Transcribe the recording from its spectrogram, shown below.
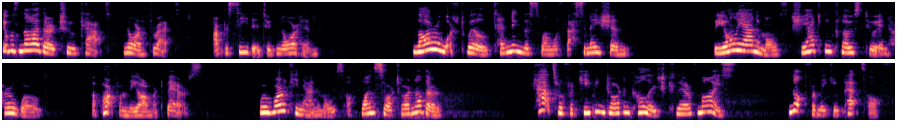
he was neither a true cat nor a threat, and proceeded to ignore him. Lyra watched Will tending this one with fascination. The only animals she had been close to in her world, apart from the armored bears, were working animals of one sort or another. Cats were for keeping Jordan College clear of mice, not for making pets of.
